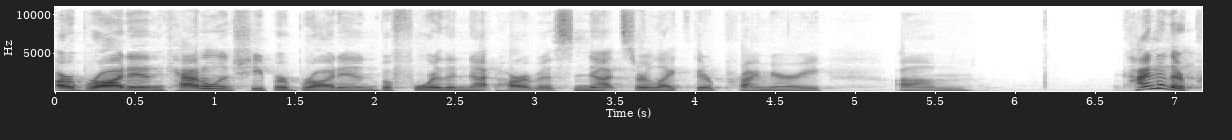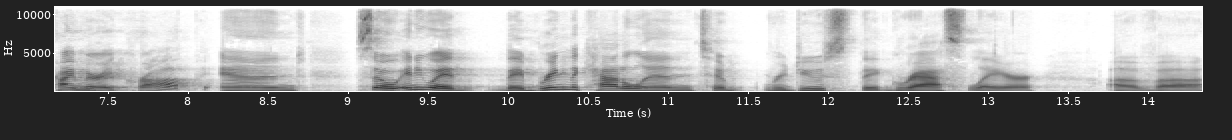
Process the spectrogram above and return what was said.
are brought in, cattle and sheep are brought in before the nut harvest. Nuts are like their primary, um, kind of their primary crop. And so, anyway, they bring the cattle in to reduce the grass layer of uh,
